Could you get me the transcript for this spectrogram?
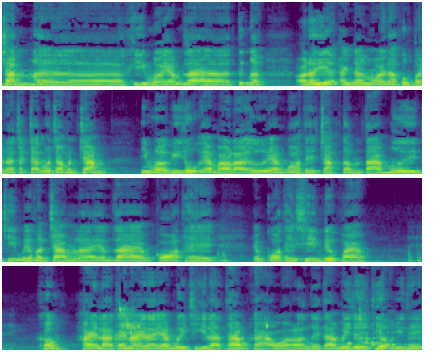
chắn là khi mà em ra tức là ở đây anh đang nói là không phải là chắc chắn 100% nhưng mà ví dụ em bảo là ừ, em có thể chắc tầm 80 đến 90 phần trăm là em ra em có thể em có thể xin được vào. Không? Hay là cái này là em mới chỉ là tham khảo hoặc là người ta mới giới thiệu như thế?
